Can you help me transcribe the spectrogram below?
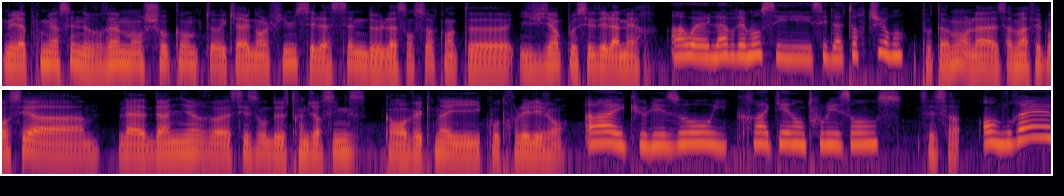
Mais la première scène vraiment choquante euh, qui arrive dans le film, c'est la scène de l'ascenseur quand euh, il vient posséder la mère. Ah ouais, là vraiment c'est c'est de la torture. Hein. Totalement, là, ça m'a fait penser à la dernière euh, saison de Stranger Things, quand Vecna il contrôlait les gens. Ah et que les os ils craquaient dans tous les sens. C'est ça. En vrai,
